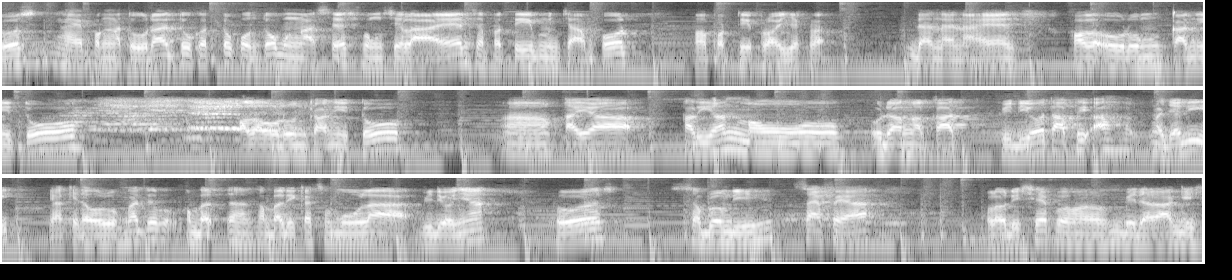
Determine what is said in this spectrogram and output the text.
Terus kayak pengaturan tuh ketuk untuk mengakses fungsi lain seperti mencampur properti proyek dan lain-lain. Kalau urungkan itu kalau urunkan itu eh, kayak kalian mau udah ngekat video tapi ah nggak jadi ya kita urungkan tuh kembali, kembalikan semula videonya. Terus sebelum di save ya kalau di save eh, beda lagi.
